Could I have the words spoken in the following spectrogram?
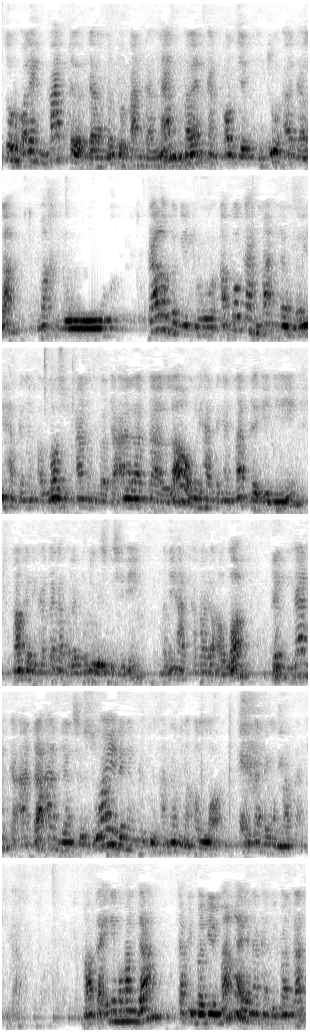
disentuh oleh mata dalam bentuk pandangan, melainkan objek itu adalah makhluk. Kalau begitu, apakah makna melihat dengan Allah Subhanahu wa taala? Kalau melihat dengan mata ini, maka dikatakan oleh penulis di sini melihat kepada Allah dengan keadaan yang sesuai dengan ketuhanannya Allah, bukan dengan mata kita. Mata ini memandang, tapi bagaimana yang akan dipandang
